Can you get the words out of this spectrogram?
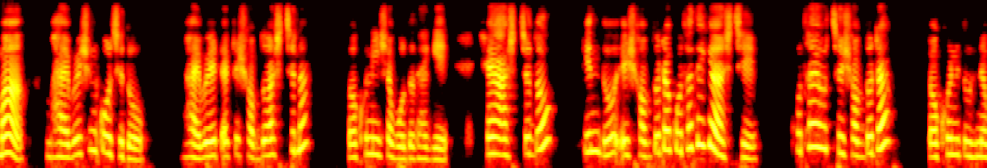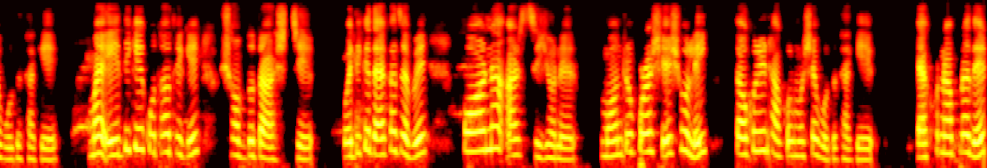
মা ভাইব্রেশন করছে তো। ভাইব্রেট একটা শব্দ আসছে না? তখন ঈশা বলতে থাকে হ্যাঁ আসছে তো, কিন্তু এই শব্দটা কোথা থেকে আসছে? কোথায় হচ্ছে শব্দটা? তখনই তুহিনা বলতে থাকে, মা এইদিকে কোথাও থেকে শব্দটা আসছে। ওইদিকে দেখা যাবে পর্ণা আর সৃজনের। মন্ত্র পড়া শেষ হলেই তখনই ঠাকুরমশাই বলতে থাকে এখন আপনাদের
